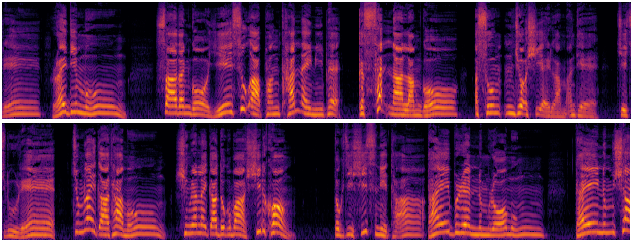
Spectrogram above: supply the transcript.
เรไรดิมุงซาดันก็เยซูอาพังคันไอนี้เพ่กษัตรนาลำก็อสมจอชีไอลำอันเทเจจรูเรจุมไลกาท่ามุงชิงรันไลกาตกบ้าชีดคองตกจีชีสนิทาไดเบรนนุมรอมุงไดนุมชา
